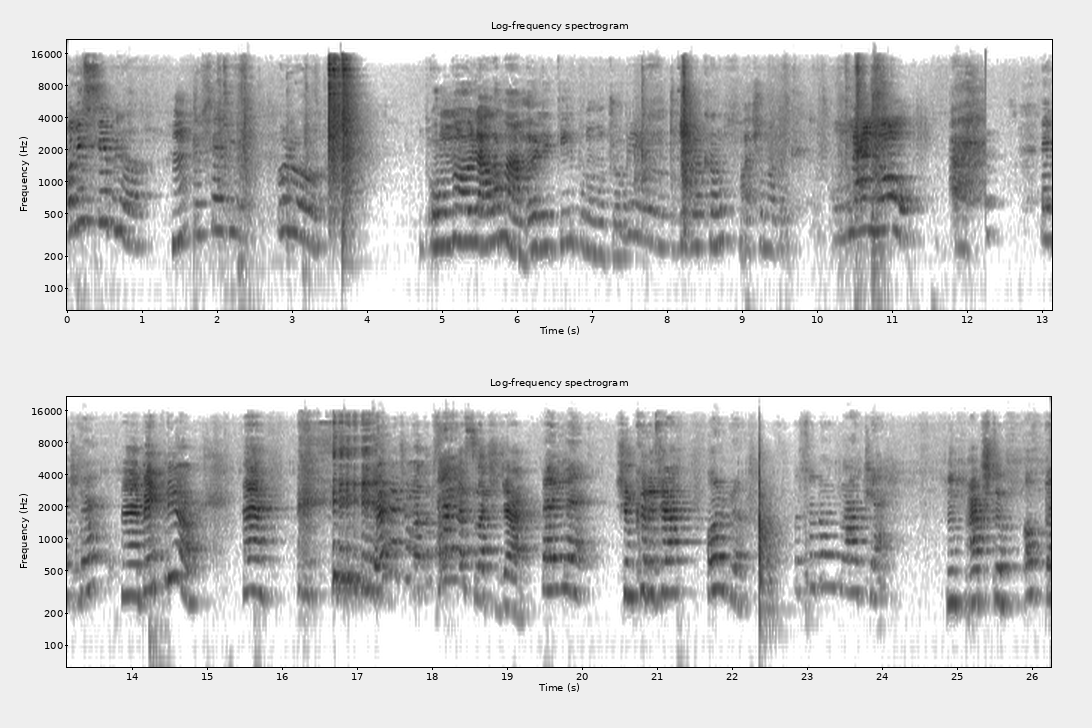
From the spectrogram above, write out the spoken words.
O ne seviyor? Hı? Ne seviyor? Bunu. Onu öyle alamam. Öyle değil bunun ucu. Dur bakalım. Açamadık. I know. Bekle. He, bekliyorum. He. ben açamadım. Sen nasıl açacaksın? Böyle. Şimdi kıracağım. Olmuyor. O zaman yapacağız? Hı, açtım. Oh be,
